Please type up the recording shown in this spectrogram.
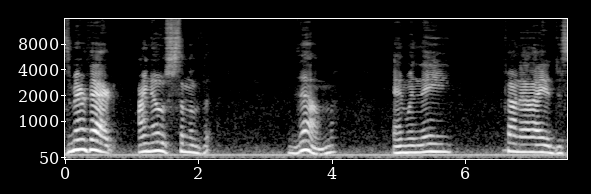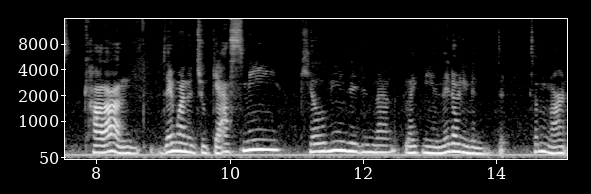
As a matter of fact, I know some of them, and when they found out I had just caught on, they wanted to gas me kill me. They did not like me, and they don't even. Some of them aren't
